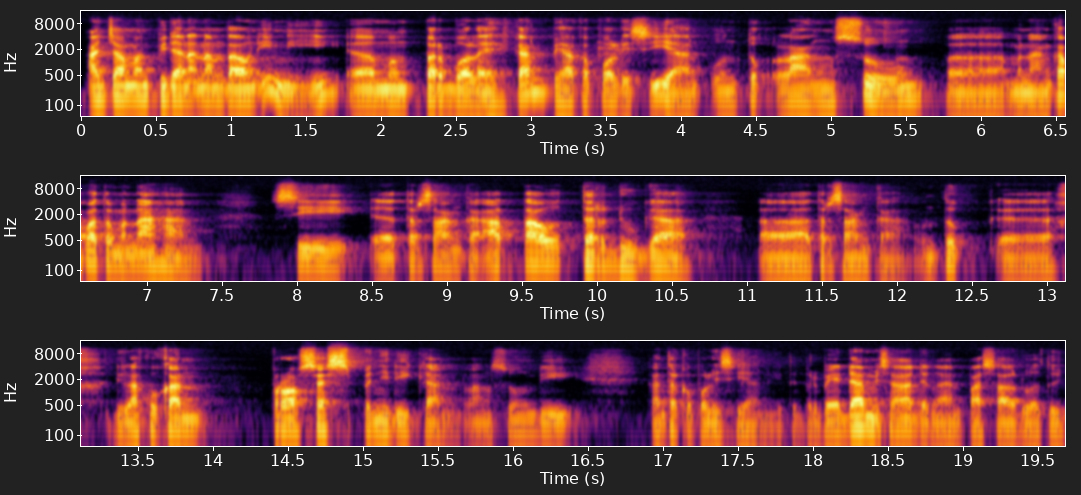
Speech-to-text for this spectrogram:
ancaman pidana 6 tahun ini uh, memperbolehkan pihak kepolisian untuk langsung uh, menangkap atau menahan si uh, tersangka atau terduga uh, tersangka untuk uh, dilakukan proses penyidikan langsung di kantor kepolisian gitu. Berbeda misalnya dengan pasal 27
